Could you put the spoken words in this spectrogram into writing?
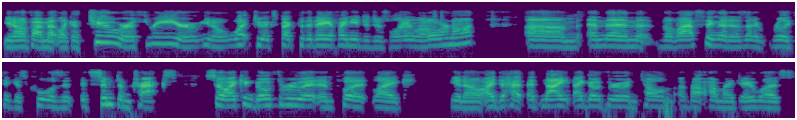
you know if i'm at like a two or a three or you know what to expect for the day if i need to just lay low or not. Um, and then the last thing that is that i really think is cool is it, it symptom tracks. So i can go through it and put like you know i had at night i go through and tell them about how my day was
